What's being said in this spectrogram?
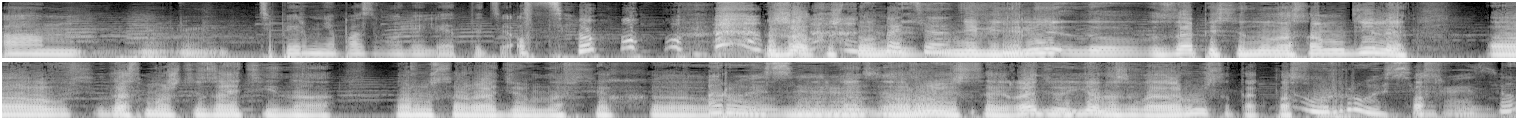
ам, м, теперь мне позволили это делать. Жалко, что не- Хотя- не видели э, записи, но на самом деле э, вы всегда сможете зайти на Руса радио на всех э, Руэсэ радио. Руэсэ радио. Я называю Руса так Ну, Руси радио.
